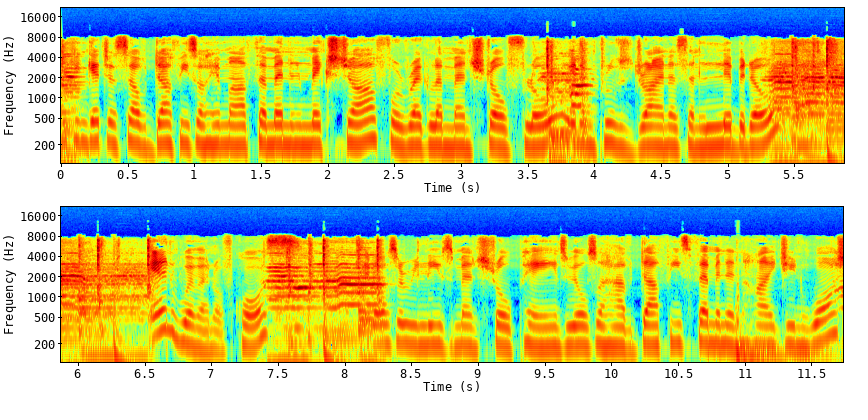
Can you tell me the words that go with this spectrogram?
You can get yourself Duffy's Ohima Feminine Mixture for regular menstrual flow. It improves dryness and libido. And women, of course. It also relieves menstrual pains. We also have Duffy's Feminine Hygiene Wash.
